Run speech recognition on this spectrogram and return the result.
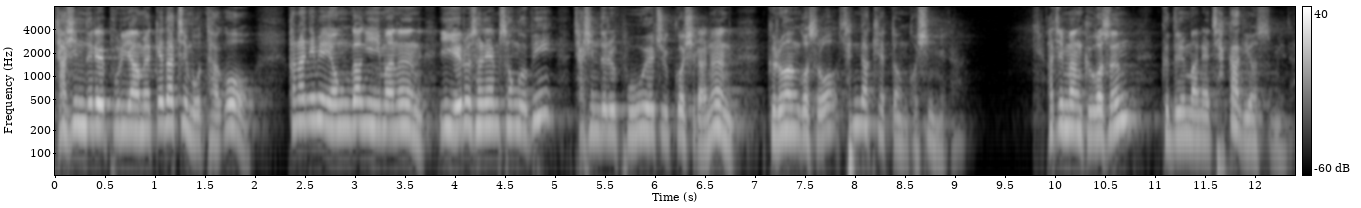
자신들의 불의함을 깨닫지 못하고 하나님의 영광이 임하는 이 예루살렘 성읍이 자신들을 보호해 줄 것이라는 그러한 것으로 생각했던 것입니다. 하지만 그것은 그들만의 착각이었습니다.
